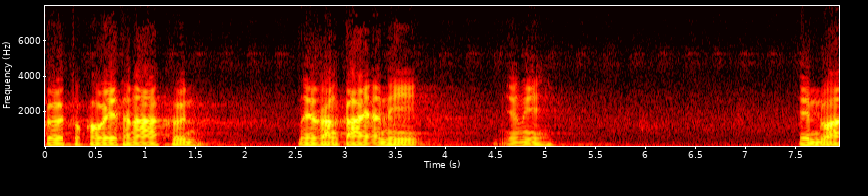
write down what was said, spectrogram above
เกิดทุกขเวทนาขึ้น ในร่างกายอันนี้ อย่างนี้ เห็นว่า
